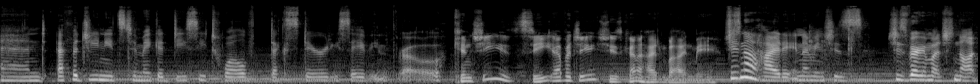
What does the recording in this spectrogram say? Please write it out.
And Effigy needs to make a DC 12 dexterity saving throw. Can she see Effigy? She's kind of hiding behind me. She's not hiding. I mean, she's she's very much not.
